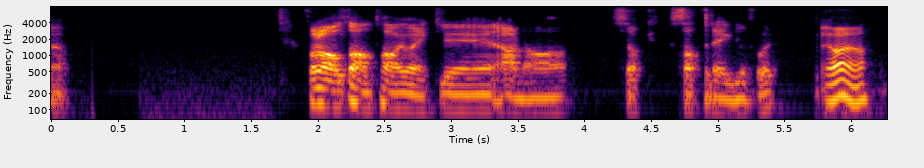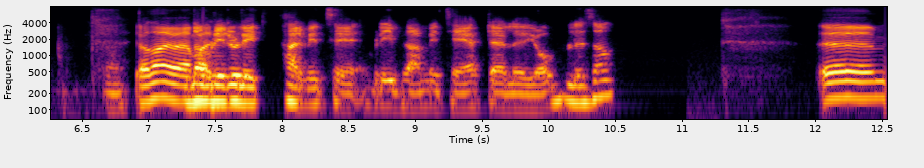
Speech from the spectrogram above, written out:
ja. For alt annet har jo egentlig Erna sagt, satt regler for. Ja, ja. Ja. nei, jeg Da blir du litt permitter, blir permittert eller jobb, liksom? Uh,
